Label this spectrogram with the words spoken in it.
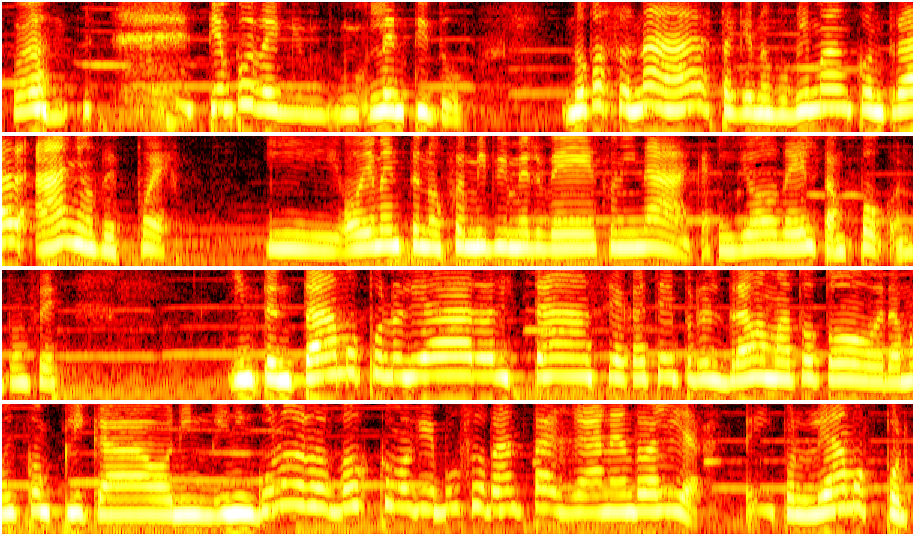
tiempo de lentitud. No pasó nada hasta que nos volvimos a encontrar años después. Y obviamente no fue mi primer beso ni nada, y yo de él tampoco. Entonces intentamos pololear a distancia, ¿cachai? Pero el drama mató todo, era muy complicado. y ninguno de los dos como que puso tanta gana en realidad. Y pololeamos por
